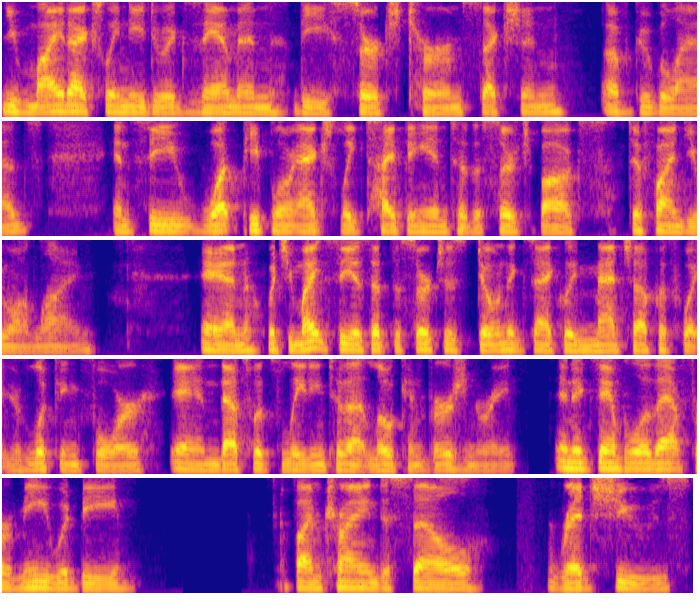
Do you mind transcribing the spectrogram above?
you might actually need to examine the search terms section of Google Ads and see what people are actually typing into the search box to find you online. And what you might see is that the searches don't exactly match up with what you're looking for. And that's what's leading to that low conversion rate. An example of that for me would be if I'm trying to sell red shoes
